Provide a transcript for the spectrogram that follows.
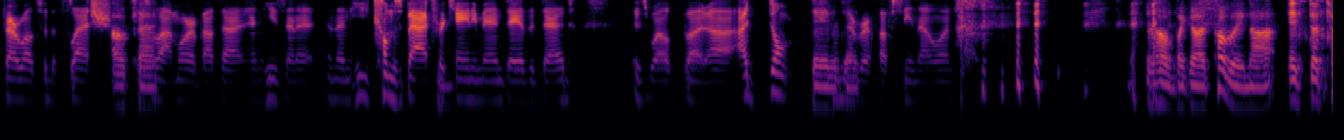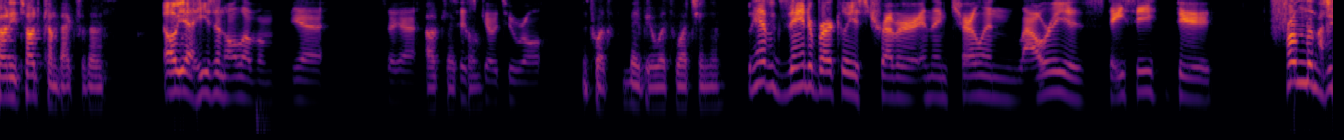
Farewell to the Flesh. So there's a lot more about that, and he's in it. And then he comes back for Hmm. Candyman: Day of the Dead as well. But uh, I don't Day of the Dead. remember if I've seen that one. Oh my god, probably not. It's the Tony Todd come back for those. Oh yeah, he's in all of them. Yeah. So yeah, Okay, it's his cool. go-to role. It's worth maybe worth watching them. We have Xander Berkeley as Trevor, and then Carolyn Lowery is Stacy. Dude, from the fucking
